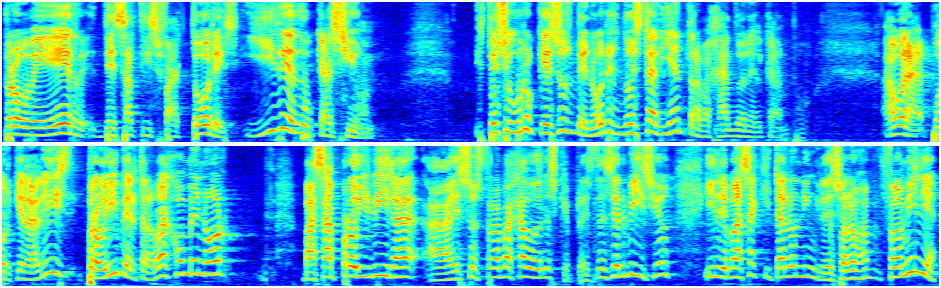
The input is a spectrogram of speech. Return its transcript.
proveer de satisfactores y de educación, estoy seguro que esos menores no estarían trabajando en el campo. Ahora, porque la ley prohíbe el trabajo menor, vas a prohibir a, esos trabajadores que presten servicio y le vas a quitar un ingreso a la familia.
